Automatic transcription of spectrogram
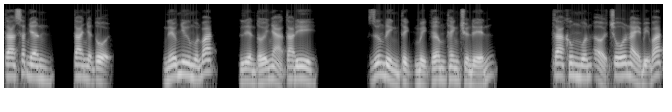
Ta sát nhân, ta nhận tội. Nếu như muốn bắt, liền tới nhà ta đi. Dương Đình tịch mịch âm thanh truyền đến. Ta không muốn ở chỗ này bị bắt.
